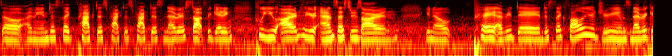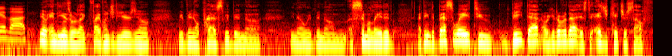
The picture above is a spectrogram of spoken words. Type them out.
So I mean, just like practice, practice, practice. Never stop forgetting who you are and who your ancestors are, and you know, pray every day and just like follow your dreams. Never give up. You know, Indians were like 500 years. You know, we've been oppressed. We've been, uh, you know, we've been um, assimilated. I think the best way to beat that or get over that is to educate yourself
